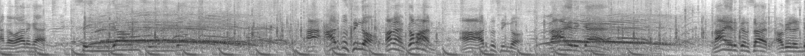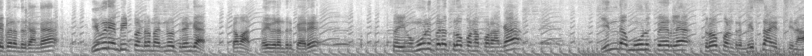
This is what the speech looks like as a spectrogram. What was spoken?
அங்க பாருங்க சிங்கம் சிங்கம். அடுத்த சிங்கம். ஆனா கமான் ஆ அடுத்த சிங்கம். நான் இருக்கேன். நான் இருக்கேன் சார் அப்படி ரெண்டு பேர் வந்திருக்காங்க. இவரே பீட் பண்ற மாதிரி இன்னொருத்தர் எங்க? கமான் இவர் வந்திருக்காரு. ஸோ இவங்க மூணு பேரை த்ரோ பண்ண போறாங்க. இந்த மூணு பேர்ல த்ரோ பண்ற மிஸ் ஆயிடுச்சுன்னா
